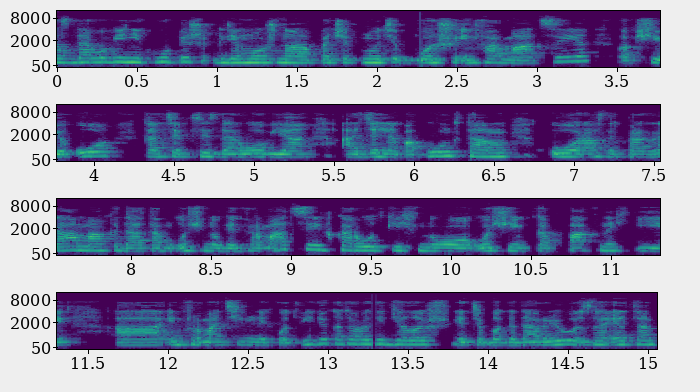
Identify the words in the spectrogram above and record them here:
«Здоровье не купишь», где можно подчеркнуть больше информации вообще о концепции здоровья, отдельно по пунктам, о разных программах. Да, там очень много информации в коротких, но очень компактных и а, информативных вот видео, которые ты делаешь. Я тебя благодарю за это.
